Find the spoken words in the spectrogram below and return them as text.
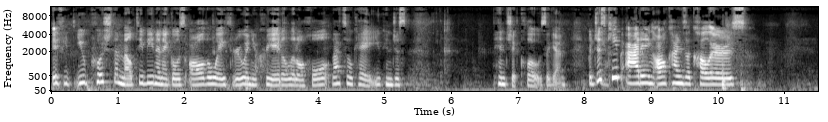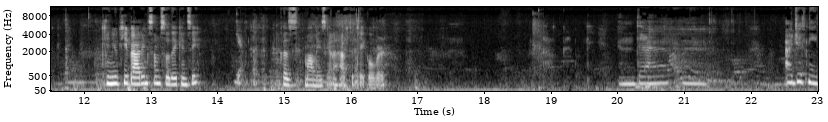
If you, push the melty bead and it goes all the way through and you create a little hole, that's okay. You can just pinch it close again. But just keep adding all kinds of colors. Can you keep adding some so they can see? Yeah. Because mommy's gonna have to take over. And then um, I just need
